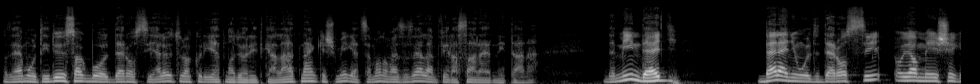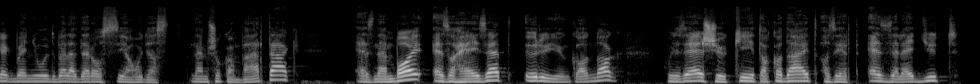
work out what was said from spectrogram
az elmúlt időszakból, De Rossi előttől, akkor ilyet nagyon ritkán látnánk, és még egyszer mondom, ez az ellenfél a Salernitana. De mindegy, belenyúlt De Rossi, olyan mélységekben nyúlt bele De Rossi, ahogy azt nem sokan várták, ez nem baj, ez a helyzet, örüljünk annak, hogy az első két akadályt azért ezzel együtt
